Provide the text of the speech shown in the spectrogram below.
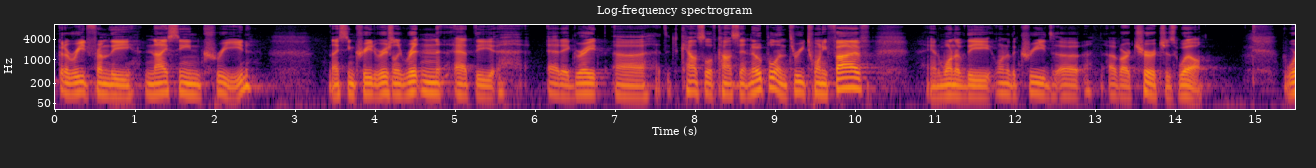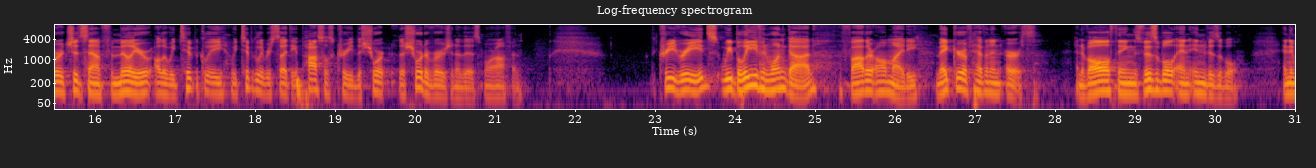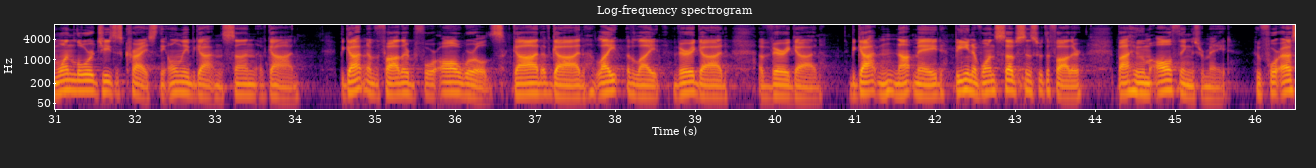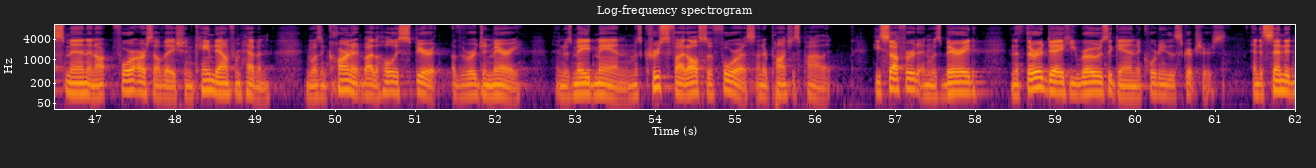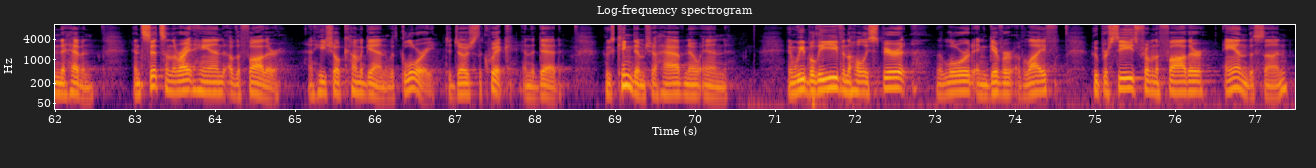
I'm going to read from the Nicene Creed. Nicene Creed, originally written at the at a great uh, at the Council of Constantinople in 325, and one of the one of the creeds uh, of our church as well. The word should sound familiar, although we typically we typically recite the Apostles' Creed, the short the shorter version of this, more often. The creed reads: We believe in one God, the Father Almighty, Maker of heaven and earth, and of all things visible and invisible and in one Lord Jesus Christ, the only begotten Son of God, begotten of the Father before all worlds, God of God, light of light, very God of very God, begotten, not made, being of one substance with the Father, by whom all things were made, who for us men and our, for our salvation came down from heaven, and was incarnate by the Holy Spirit of the Virgin Mary, and was made man, and was crucified also for us under Pontius Pilate. He suffered and was buried and the third day he rose again according to the Scriptures, and ascended into heaven, and sits on the right hand of the Father, and he shall come again with glory to judge the quick and the dead, whose kingdom shall have no end. And we believe in the Holy Spirit, the Lord and giver of life, who proceeds from the Father and the Son,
